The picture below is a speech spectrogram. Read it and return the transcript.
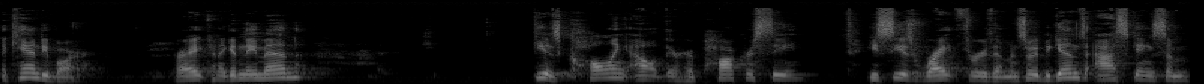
a candy bar. Right? Can I get an amen? He is calling out their hypocrisy. He sees right through them. And so he begins asking some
